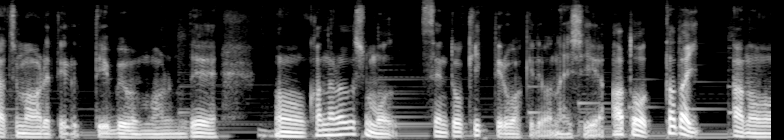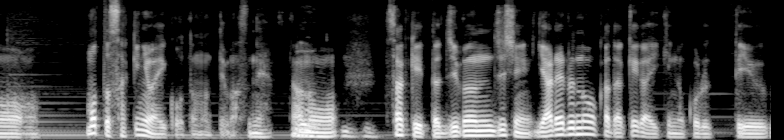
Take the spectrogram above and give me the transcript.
立ち回れてるっていう部分もあるので、うん、必ずしも先頭を切ってるわけではないしあとただあのもっと先には行こうと思ってますね。あの、うんさっき言った自分自身やれる農家だけが生き残るっていう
